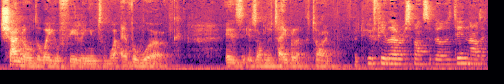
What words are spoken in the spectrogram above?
channel the way you're feeling into whatever work is, is on the table at the time. Do you feel a responsibility now that,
